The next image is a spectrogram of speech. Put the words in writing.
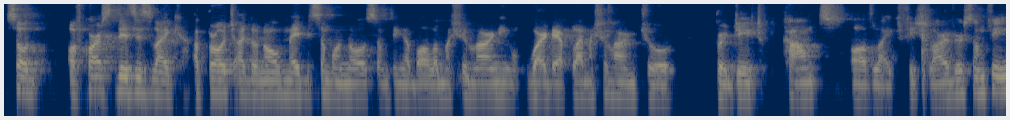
so of course this is like approach i don't know maybe someone knows something about a machine learning where they apply machine learning to predict counts of like fish larvae or something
